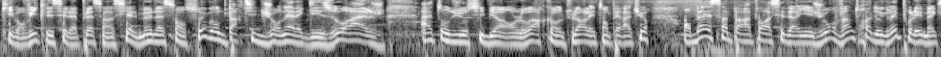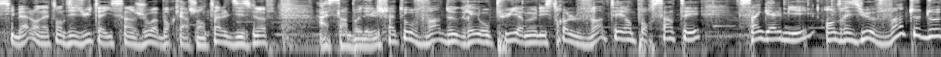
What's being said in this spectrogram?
qui vont vite laisser la place à un ciel menaçant en seconde partie de journée avec des orages attendus aussi bien en Loire qu'en Haute-Loire. Les températures en baisse hein, par rapport à ces derniers jours. 23 degrés pour les maximales. On attend 18 à Issingeau, à Bourg-Argental, 19 à Saint-Bonnet-le-Château, 20 degrés au Puy, à Monistrol, 21 pour Saint-Et, Saint-Galmier, Andrézieux, 22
